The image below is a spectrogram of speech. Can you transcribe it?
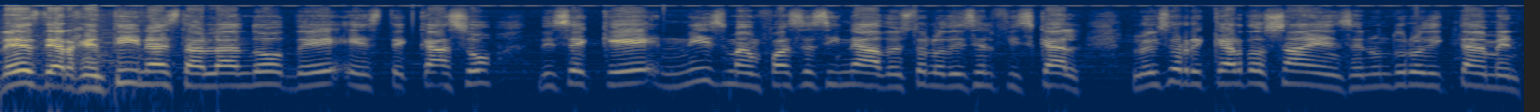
Desde Argentina está hablando de este caso. Dice que Nisman fue asesinado, esto lo dice el fiscal. Lo hizo Ricardo Sáenz en un duro dictamen.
